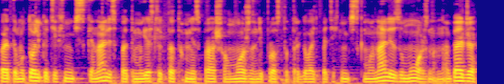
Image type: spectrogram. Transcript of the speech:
поэтому только технический анализ, поэтому если кто-то мне спрашивал, можно ли просто торговать по техническому анализу, можно, но опять же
